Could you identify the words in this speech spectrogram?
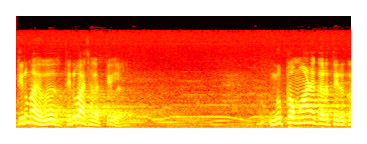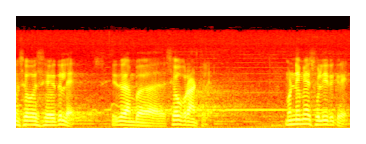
திரும திருவாசகத்தில் நுட்பமான கருத்து இருக்கும் சிவ இதில் இதில். இது நம்ம சிவபுராணத்தில். முன்னமே சொல்லியிருக்கிறேன்.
